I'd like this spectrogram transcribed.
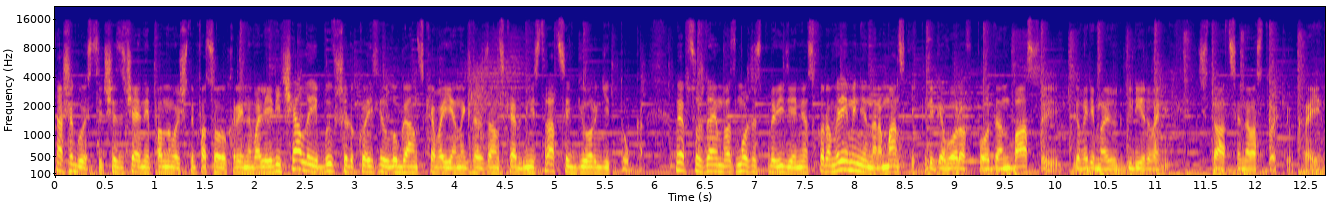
Наши гости – чрезвычайный полномочный посол Украины Валерий Чало и бывший руководитель Луганской военно-гражданской администрации Георгий Тука. Мы обсуждаем возможность проведения в скором времени нормандских переговоров по Донбассу и говорим о регулировании ситуации на востоке Украины.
